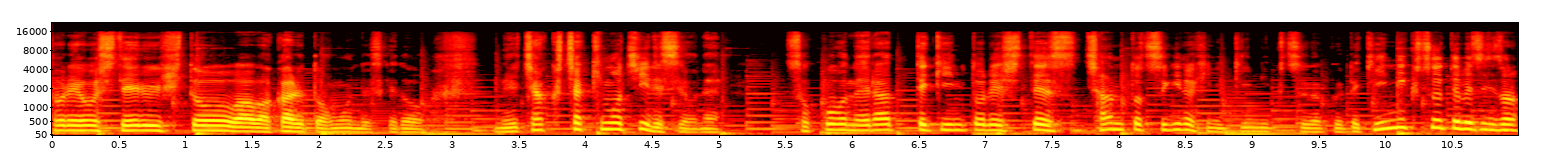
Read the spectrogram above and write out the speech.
トレをしている人はわかると思うんですけどめちゃくちゃ気持ちいいですよね。そこを狙って筋トレしてちゃんと次の日に筋肉痛が来る。で筋肉痛って別にその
